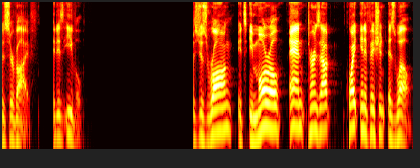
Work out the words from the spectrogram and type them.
to survive. It is evil. It's just wrong, it's immoral, and turns out quite inefficient as well.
